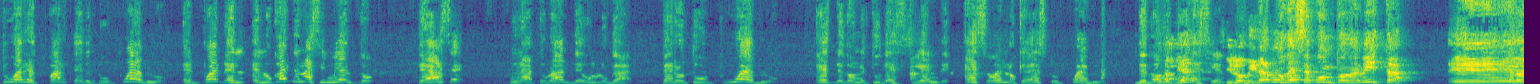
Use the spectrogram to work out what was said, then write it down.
tú eres parte de tu pueblo. El, el, el lugar de nacimiento te hace natural de un lugar, pero tu pueblo es de donde tú desciendes. Eso es lo que es tu pueblo, de donde tú también, desciendes. si lo miramos desde ese punto de vista eh, entero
